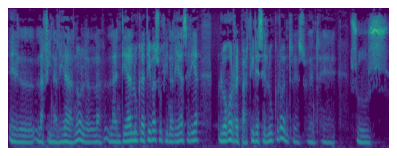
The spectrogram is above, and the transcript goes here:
la finalidad. ¿no? La, entidad lucrativa, su finalidad sería luego repartir ese lucro entre, entre sus,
